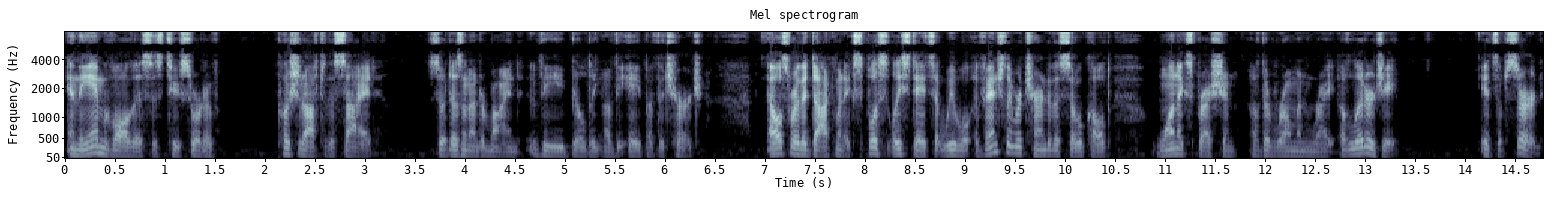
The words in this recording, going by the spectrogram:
And the aim of all this is to sort of push it off to the side so it doesn't undermine the building of the ape of the church. Elsewhere, the document explicitly states that we will eventually return to the so called one expression of the Roman rite of liturgy. It's absurd.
